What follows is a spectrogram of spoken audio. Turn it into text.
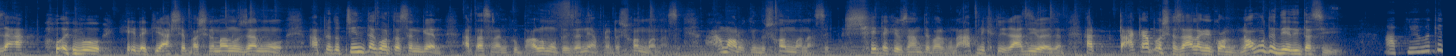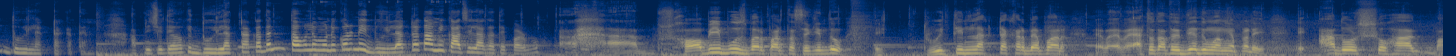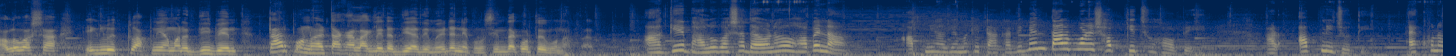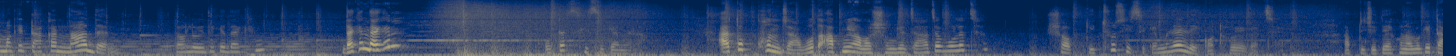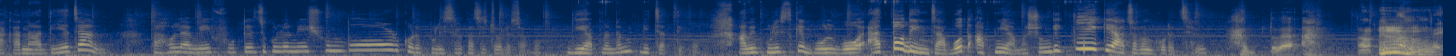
যা হইব, এটা কি আশেপাশের মানুষ জানব? আপনি তো চিন্তা করতেছেন কেন? আর তাছাড়া আমি খুব ভালো মতো জানি আপনার একটা সম্মান আছে। আমারও কিন্তু সম্মান আছে। সেটা কেউ জানতে পারব না। আপনি খালি রাজি হয়ে যান। আর টাকা পয়সা যা লাগে কোন, নগদে দিয়ে দিতাছি। আপনি আমাকে দুই লাখ টাকা দেন। আপনি যদি আমাকে দুই লাখ টাকা দেন তাহলে মনে করেন এই দুই লাখ টাকা আমি কাজে লাগাতে পারব। আহা, সবই বুঝবার পারতাছে কিন্তু এই দুই তিন লাখ টাকার ব্যাপার এত তাড়াতাড়ি দিয়ে দেবো আমি আপনারে। এই আদর সোহাগ ভালোবাসা এগুলো একটু আপনি আমার দিবেন তারপর নয় টাকা লাগলে এটা দিয়ে দেবো এটা নিয়ে কোনো চিন্তা করতে হইব না আপনার। আগে ভালোবাসা দেওয়া নেওয়া হবে না। আপনি আগে আমাকে টাকা দিবেন তারপরে সব কিছু হবে। আর আপনি যদি এখন আমাকে টাকা না দেন, তাহলে ওইদিকে দেখেন। দেখেন দেখেন। ওটা সিসি ক্যামেরা। এতক্ষণ যাবৎ আপনি আমার সঙ্গে যা যা বলেছেন সব কিছু সিসি ক্যামেরায় রেকর্ড হয়ে গেছে। আপনি যদি এখন আমাকে টাকা না দিয়ে যান, তাহলে আমি এই ফুটেজগুলো নিয়ে সুন্দর করে পুলিশের কাছে চলে যাব। গিয়ে আপনার নামে বিচার দিব। আমি পুলিশকে বলব, এতদিন যাবৎ আপনি আমার সঙ্গে কি কি আচরণ করেছেন? দাদা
